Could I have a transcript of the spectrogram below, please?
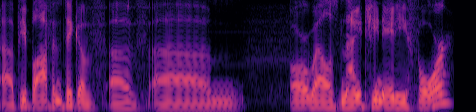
Uh, people often think of of um, Orwell's 1984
